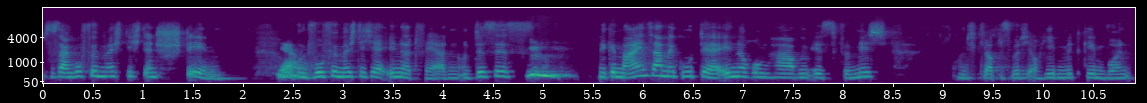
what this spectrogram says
und zu sagen, wofür möchte ich denn stehen? Ja. Und wofür möchte ich erinnert werden? Und das ist eine gemeinsame gute Erinnerung haben, ist für mich und ich glaube, das würde ich auch jedem mitgeben wollen,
